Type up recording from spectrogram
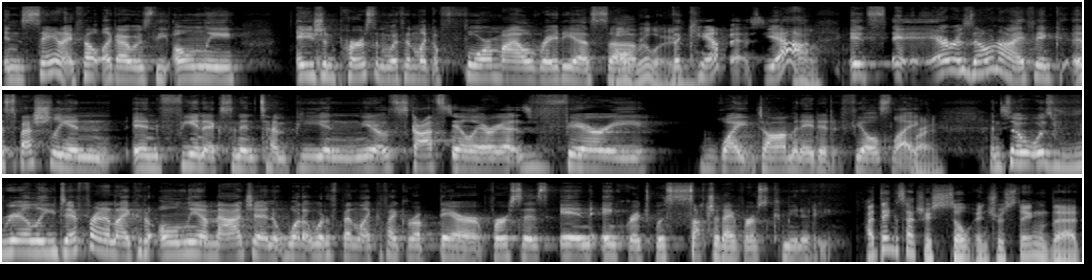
insane. I felt like I was the only Asian person within like a four mile radius Oh, of really? the campus. Yeah. It's A- Arizona, I think, especially in, in Phoenix and in Tempe and, you know, Scottsdale area is very white dominated, it feels like. Right. And so it was really different. And I could only imagine what it would have been like if I grew up there versus in Anchorage with such a diverse community. I think it's actually so interesting that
